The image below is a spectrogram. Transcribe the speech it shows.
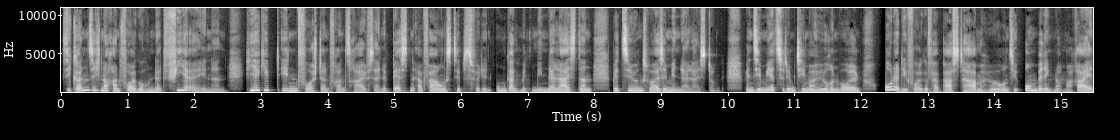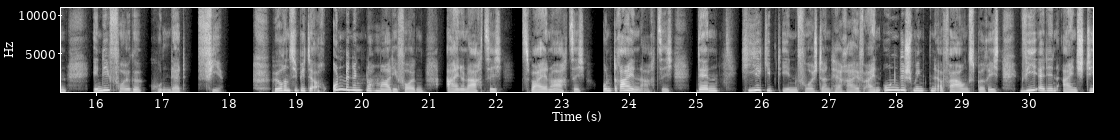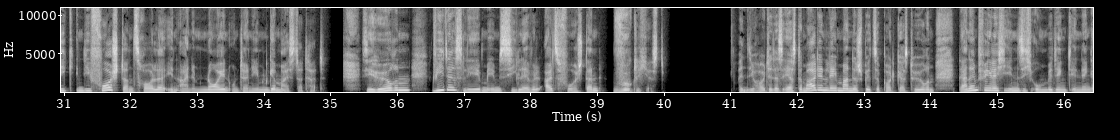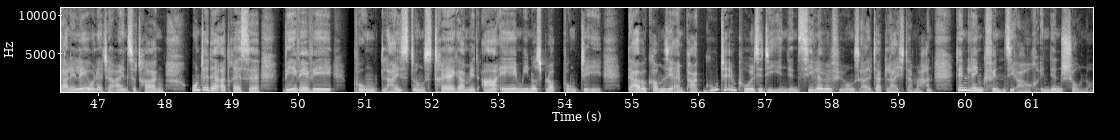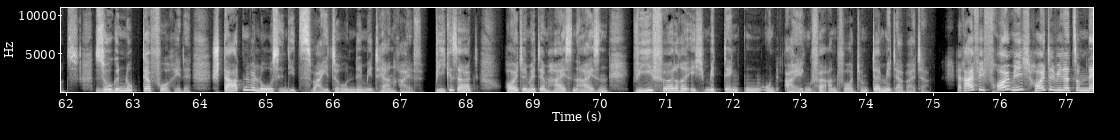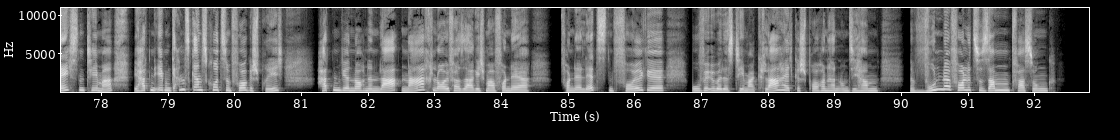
Sie können sich noch an Folge 104 erinnern. Hier gibt Ihnen Vorstand Franz Reif seine besten Erfahrungstipps für den Umgang mit Minderleistern bzw. Minderleistung. Wenn Sie mehr zu dem Thema hören wollen oder die Folge verpasst haben, hören Sie unbedingt noch mal rein in die Folge 104. Hören Sie bitte auch unbedingt noch mal die Folgen 81, 82 und 83, denn hier gibt Ihnen Vorstand Herr Reif einen ungeschminkten Erfahrungsbericht, wie er den Einstieg in die Vorstandsrolle in einem neuen Unternehmen gemeistert hat. Sie hören, wie das Leben im C-Level als Vorstand wirklich ist. Wenn Sie heute das erste Mal den Leben an der Spitze Podcast hören, dann empfehle ich Ihnen, sich unbedingt in den Galileo Letter einzutragen unter der Adresse www www.leistungsträger mit ae-blog.de. Da bekommen Sie ein paar gute Impulse, die Ihnen den C-Level-Führungsalltag leichter machen. Den Link finden Sie auch in den Show Notes. So genug der Vorrede. Starten wir los in die zweite Runde mit Herrn Reif. Wie gesagt, heute mit dem heißen Eisen. Wie fördere ich Mitdenken und Eigenverantwortung der Mitarbeiter? Herr Reif, ich freue mich heute wieder zum nächsten Thema. Wir hatten eben ganz, ganz kurz im Vorgespräch, hatten wir noch einen La Nachläufer, sage ich mal, von der, von der letzten Folge, wo wir über das Thema Klarheit gesprochen haben. Und Sie haben eine wundervolle Zusammenfassung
